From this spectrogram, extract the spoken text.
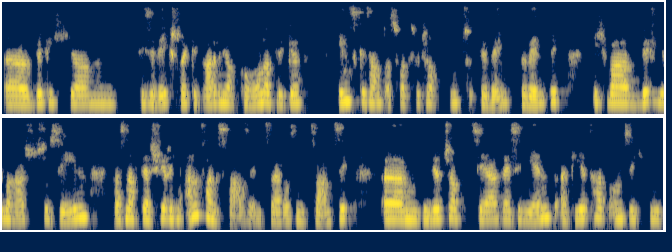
äh, wirklich ähm, diese Wegstrecke, gerade wenn ich auf Corona blicke, insgesamt als Volkswirtschaft gut bewältigt. Ich war wirklich überrascht zu sehen, dass nach der schwierigen Anfangsphase in 2020 ähm, die Wirtschaft sehr resilient agiert hat und sich die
